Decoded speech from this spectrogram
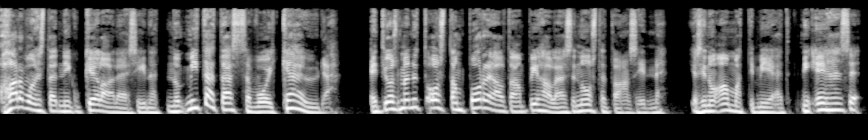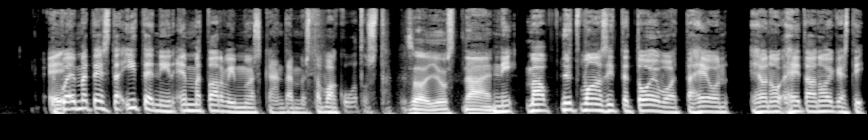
harvoin sitä niin kuin kelailee siinä, että no mitä tässä voi käydä? Että jos mä nyt ostan porealtaan pihalle ja se nostetaan sinne ja siinä on ammattimiehet, niin eihän se, Ei. kun en mä tee sitä itse, niin en mä tarvii myöskään tämmöistä vakuutusta. Se on just näin. Niin mä nyt vaan sitten toivon, että he on, he on, heitä on oikeasti,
